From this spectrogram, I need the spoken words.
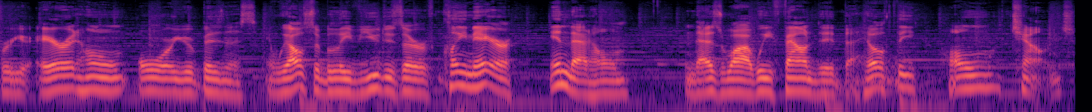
for your air at home or your business. And we also believe you deserve clean air in that home, and that is why we founded the Healthy Home Challenge.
